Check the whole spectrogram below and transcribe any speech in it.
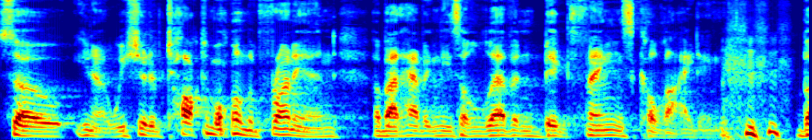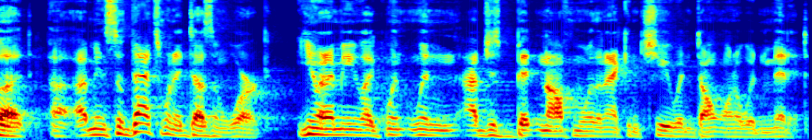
So, you know, we should have talked more on the front end about having these 11 big things colliding. but, uh, I mean, so that's when it doesn't work. You know what I mean? Like when, when I've just bitten off more than I can chew and don't want to admit it.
